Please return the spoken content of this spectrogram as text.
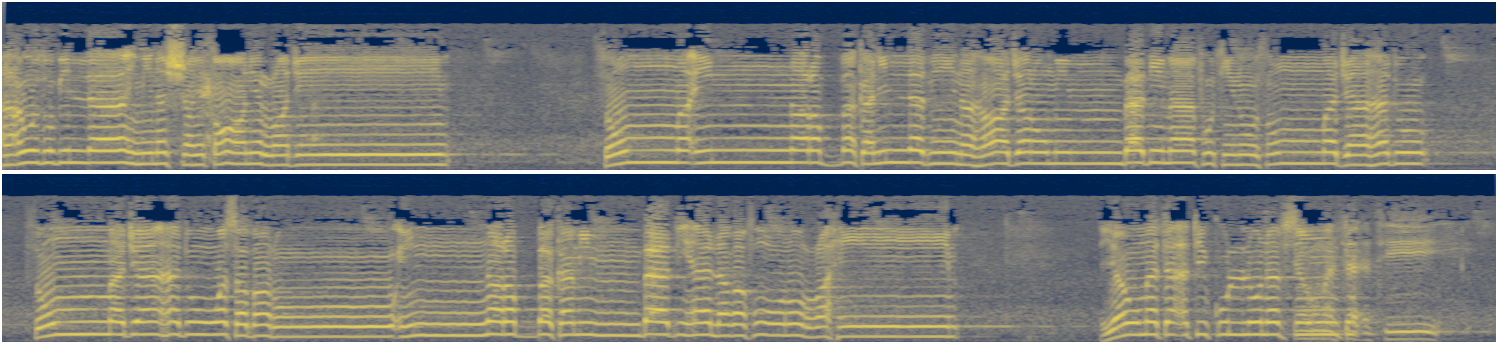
أعوذ بالله من الشيطان الرجيم. ثم إن ربك للذين هاجروا من بعد ما فتنوا ثم جاهدوا ثم جاهدوا وصبروا. إن ربك من بعدها لغفور رحيم. يوم تأتي كل نفس يوم تأتي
